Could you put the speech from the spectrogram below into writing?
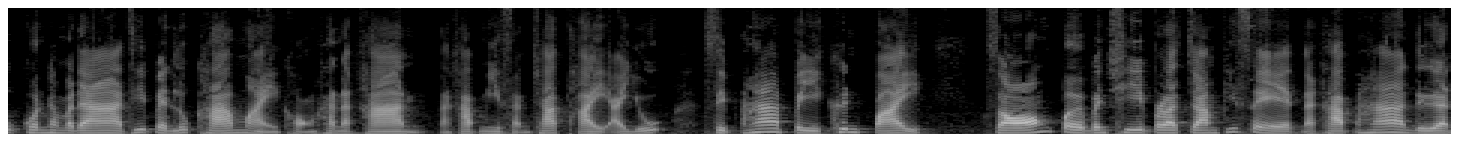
บุคคลธรรมดาที่เป็นลูกค้าใหม่ของธนาคารนะครับมีสัญชาติไทยอายุ 15 ปีขึ้นไป 2. เปิดบัญชีประจำพิเศษนะครับ 5 เดือน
